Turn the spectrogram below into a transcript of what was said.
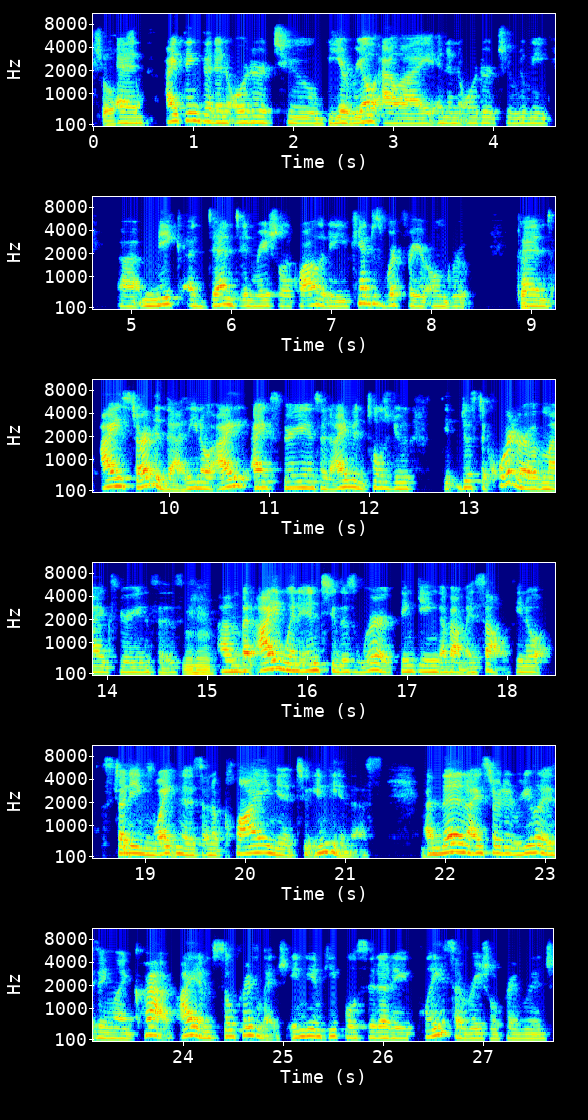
Sure. And I think that in order to be a real ally and in order to really uh, make a dent in racial equality, you can't just work for your own group. Okay. And I started that. You know, I, I experienced, and I haven't told you just a quarter of my experiences. hmm Um, but I went into this work thinking about myself, you know, studying whiteness and applying it to Indianness. And then I started realizing, like, crap, I am so privileged. Indian people sit at a place of racial privilege,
